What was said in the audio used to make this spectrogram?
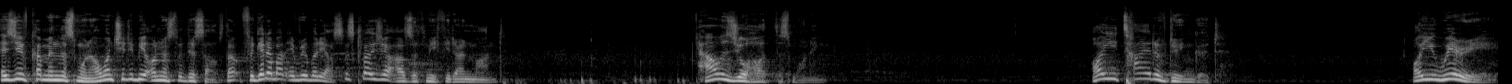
As you've come in this morning, I want you to be honest with yourselves. Don't forget about everybody else. Just close your eyes with me if you don't mind. How is your heart this morning? Are you tired of doing good? Are you weary?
